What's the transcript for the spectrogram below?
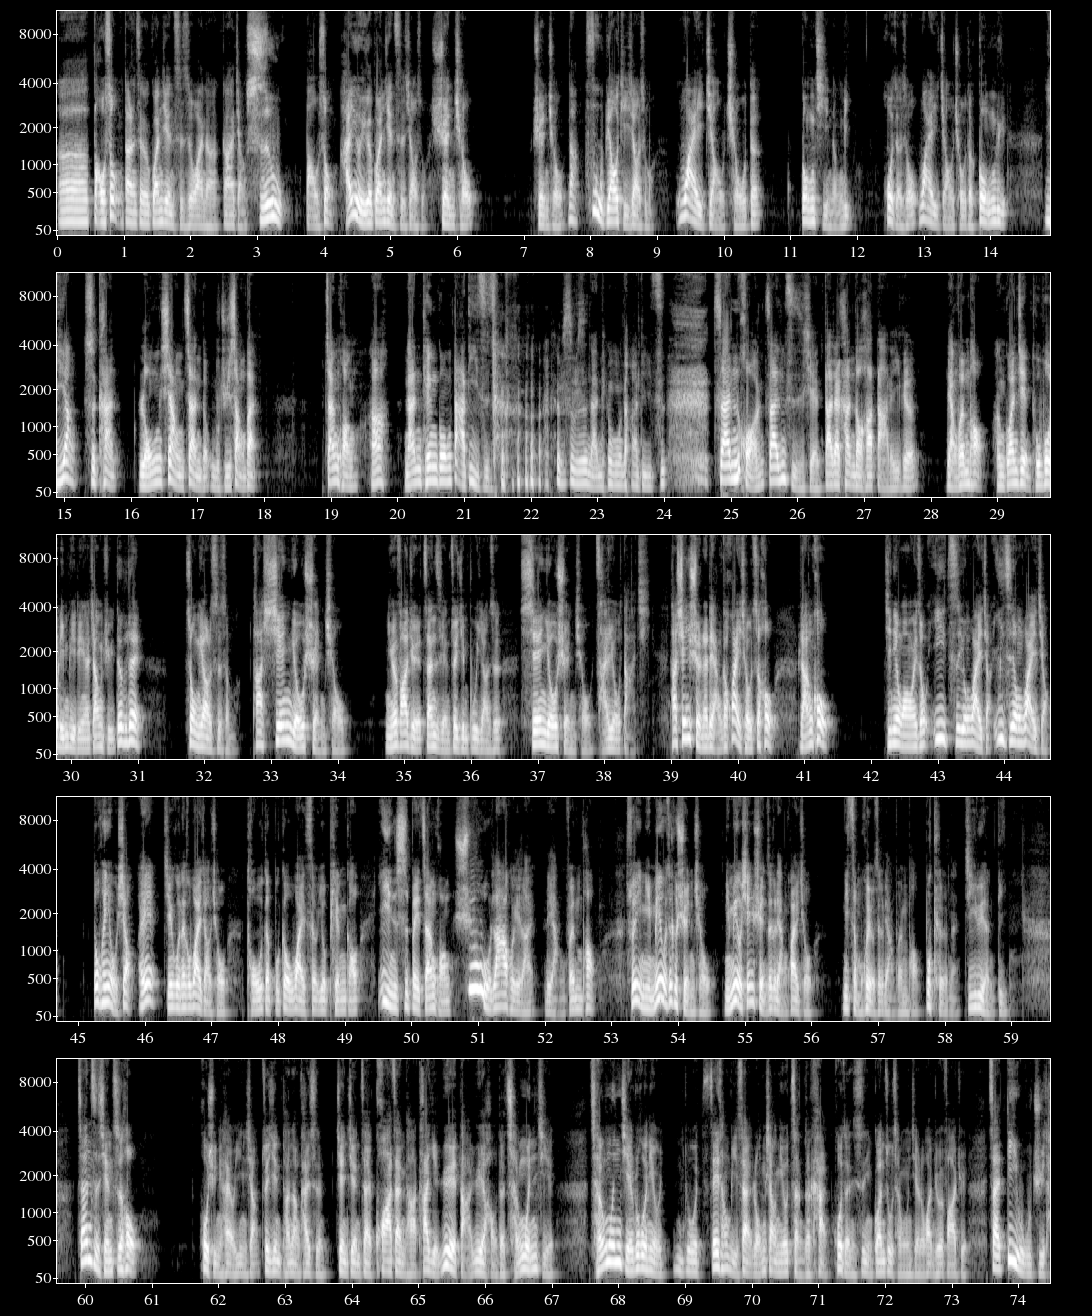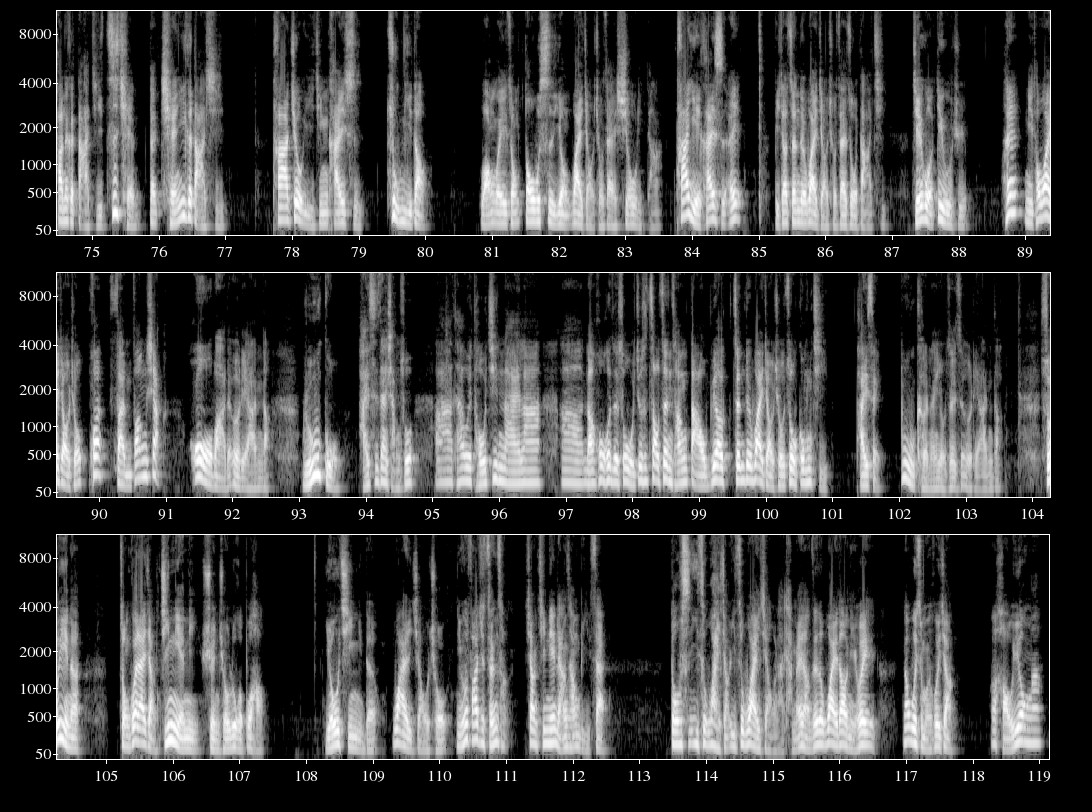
呃，保送当然这个关键词之外呢，刚才讲失误保送，还有一个关键词叫什么？选球。选球，那副标题叫什么？外角球的攻击能力，或者说外角球的攻略，一样是看龙象战的五局上半。詹皇啊，南天宫大弟子，是不是南天宫大弟子？詹皇詹子贤，大家看到他打了一个两分炮，很关键，突破零比零的僵局，对不对？重要的是什么？他先有选球，你会发觉詹子贤最近不一样，是。先有选球，才有打击。他先选了两个坏球之后，然后今天王维忠一直用外角，一直用外角，都很有效。哎，结果那个外角球投的不够外侧，又偏高，硬是被詹皇咻拉回来两分炮。所以你没有这个选球，你没有先选这个两坏球，你怎么会有这个两分炮？不可能，几率很低。詹子贤之后，或许你还有印象，最近团长开始渐渐在夸赞他，他也越打越好的陈文杰。陈文杰，如果你有我这场比赛龙象，你有整个看，或者你是你关注陈文杰的话，你就会发觉，在第五局他那个打击之前的前一个打席，他就已经开始注意到王维忠都是用外角球在修理他，他也开始哎比较针对外角球在做打击。结果第五局，嘿，你投外角球换反方向，哦把的厄里安打。如果还是在想说。啊，他会投进来啦，啊，然后或者说我就是照正常打，我不要针对外角球做攻击，拍谁不可能有这支厄里安打。所以呢，总归来讲，今年你选球如果不好，尤其你的外角球，你会发觉整场像今天两场比赛，都是一只外脚，一只外脚了。坦白讲，真的外到你会，那为什么会这样？啊，好用啊，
